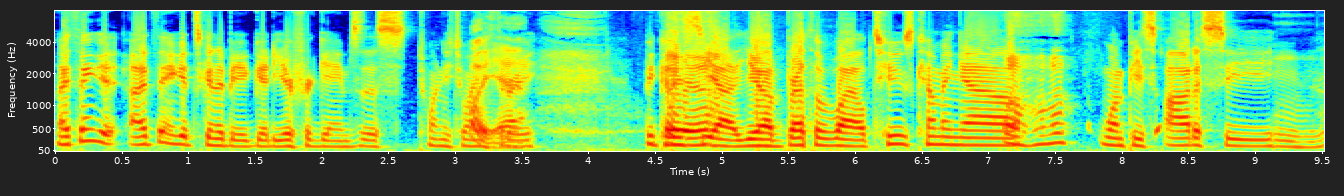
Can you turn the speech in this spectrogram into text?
I think it. I think it's going to be a good year for games this 2023. Oh, yeah. Because Yeah. yeah. you have Breath of the Wild 2's coming out, Uh-huh. One Piece Odyssey. hmm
